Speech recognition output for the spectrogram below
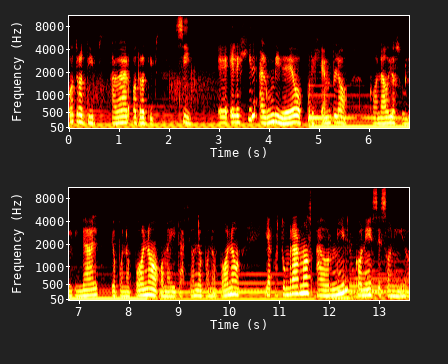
otro tips, a ver, otro tips. Sí, eh, elegir algún video, por ejemplo, con audio subliminal de Oponopono o meditación de Oponopono y acostumbrarnos a dormir con ese sonido.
